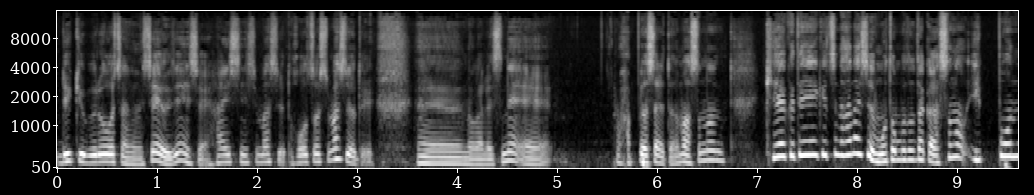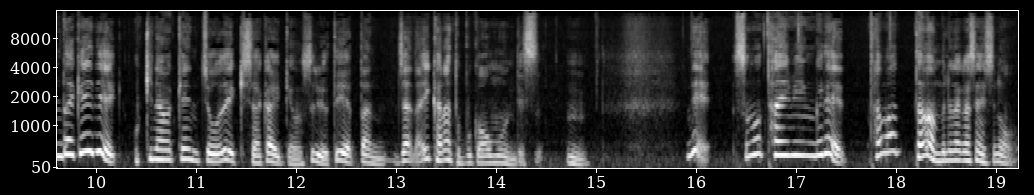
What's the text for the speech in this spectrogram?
琉球ブルーオーシャンの試合を全試合配信しますよと放送しますよという、えのがですね、えー発表されたまあその契約締結の話はもともとだからその1本だけで沖縄県庁で記者会見をする予定やったんじゃないかなと僕は思うんです。うん、でそのタイミングでたまたま村中選手の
